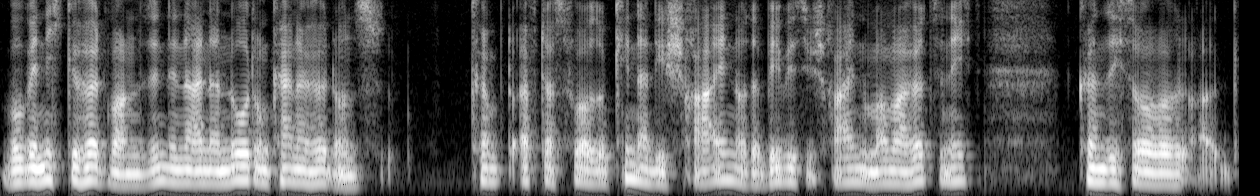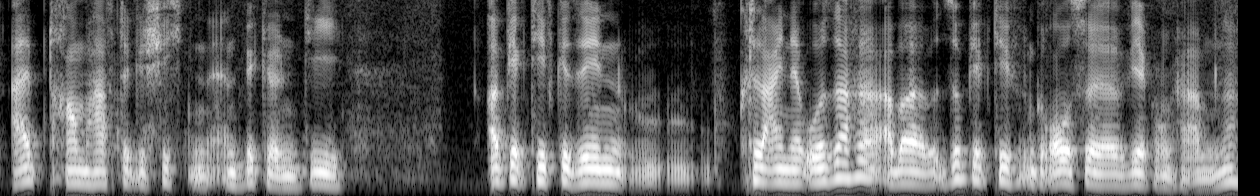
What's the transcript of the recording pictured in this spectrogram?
wo wir nicht gehört worden sind, in einer Not und keiner hört uns. Kommt öfters vor, so Kinder, die schreien oder Babys, die schreien und Mama hört sie nicht, können sich so albtraumhafte Geschichten entwickeln, die objektiv gesehen kleine Ursache, aber subjektiv eine große Wirkung haben. Ne?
